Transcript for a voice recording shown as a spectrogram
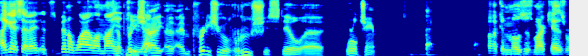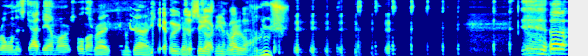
Like I said, I, it's been a while on my I'm end pretty too. sure. I, I, I, I'm pretty sure Roosh is still uh world champ. fucking Moses Marquez rolling his goddamn R's. Hold on. That's right, my guy. Yeah, we You were gotta just say his talking name about right. that. Roosh. Uh,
